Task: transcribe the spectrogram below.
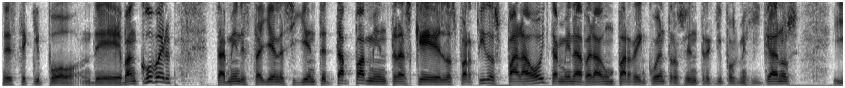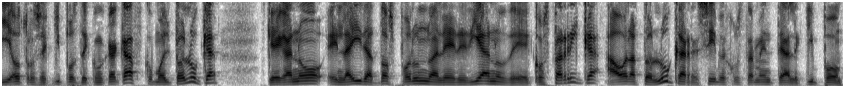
este equipo de Vancouver. También está ya en la siguiente etapa, mientras que los partidos para hoy también habrá un par de encuentros entre equipos mexicanos y otros equipos de CONCACAF, como el Toluca que ganó en la ida 2 por 1 al Herediano de Costa Rica. Ahora Toluca recibe justamente al equipo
